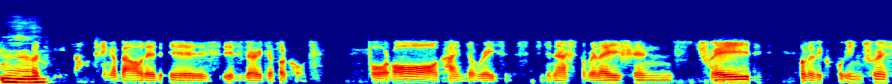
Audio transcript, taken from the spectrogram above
Yeah. But something about it is is very difficult for all kinds of reasons international relations, trade, political interest.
